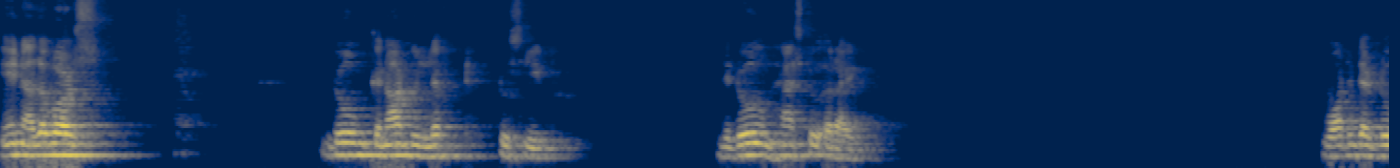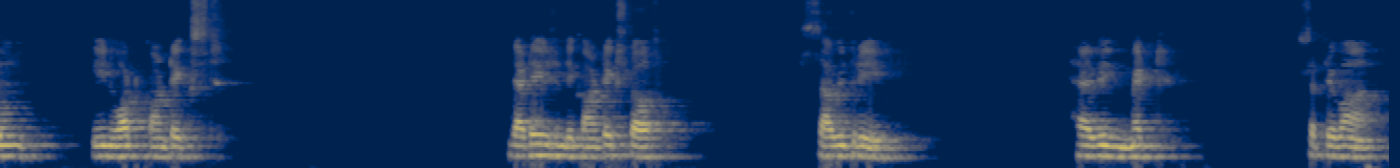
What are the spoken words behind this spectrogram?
in other words, doom cannot be left to sleep. The doom has to arrive. What is that doom? In what context? That is in the context of Savitri having met Satyavan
